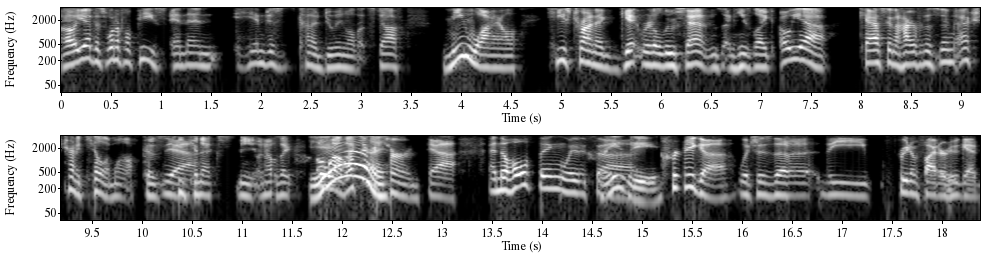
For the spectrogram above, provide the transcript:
Oh, yeah, this wonderful piece. And then him just kind of doing all that stuff. Meanwhile, he's trying to get rid of loose ends and he's like, oh, yeah, Cassian to hire for this thing. I'm actually trying to kill him off because Yeah. he connects me. And I was like, oh, wow, that took a turn. Yeah, and the whole thing with Crazy. uh, Kreegyr, which is the the freedom fighter who get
